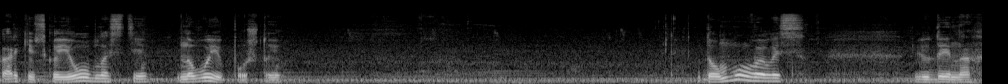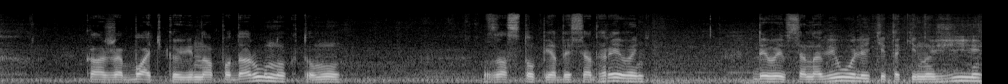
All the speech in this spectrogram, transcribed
Харківської області новою поштою. Домовились. Людина каже батькові на подарунок, тому за 150 гривень дивився на Віоліті такі ножі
